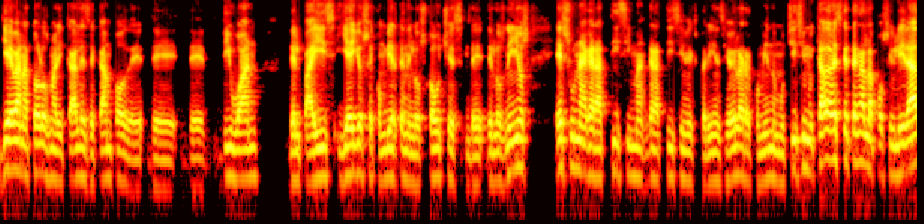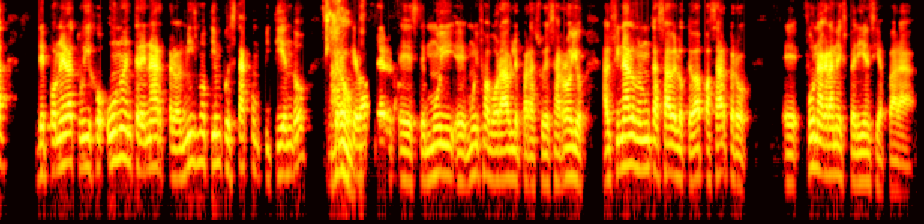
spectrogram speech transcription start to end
llevan a todos los maricales de campo de, de, de D1 del país y ellos se convierten en los coaches de, los niños es una gratísima, gratísima experiencia. Yo la recomiendo muchísimo y cada vez que tengas la posibilidad de poner a tu hijo uno a entrenar, pero al mismo tiempo está compitiendo, creo que va a ser este, muy, eh, muy favorable para su desarrollo. Al final uno nunca sabe lo que va a pasar, pero eh, fue una gran experiencia para,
